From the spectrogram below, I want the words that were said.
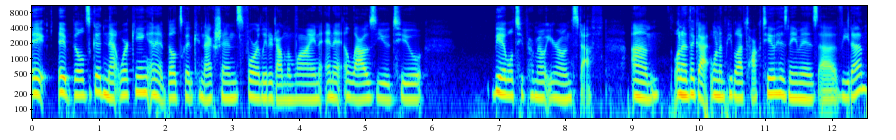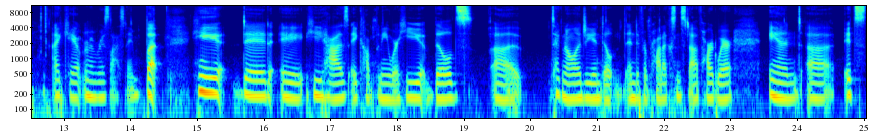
It, it builds good networking and it builds good connections for later down the line and it allows you to be able to promote your own stuff. Um, one of the guy, one of the people I've talked to, his name is uh, Vita. I can't remember his last name, but he did a he has a company where he builds uh, technology and and different products and stuff, hardware, and uh, it's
